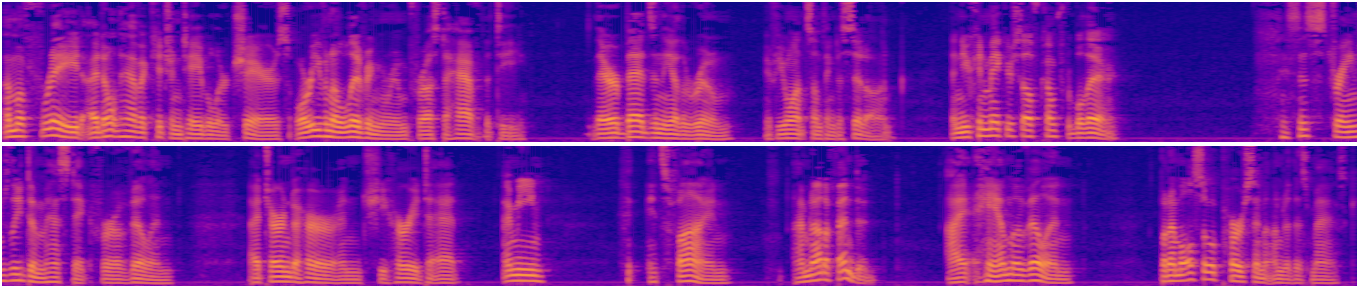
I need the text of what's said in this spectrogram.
I'm afraid I don't have a kitchen table or chairs, or even a living room for us to have the tea. There are beds in the other room, if you want something to sit on, and you can make yourself comfortable there. This is strangely domestic for a villain. I turned to her and she hurried to add, I mean, it's fine. I'm not offended. I am a villain, but I'm also a person under this mask.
